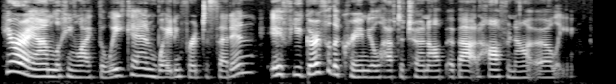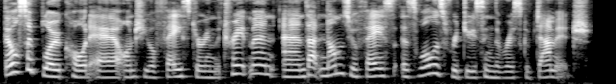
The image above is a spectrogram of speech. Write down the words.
Here I am looking like The Weeknd, waiting for it to set in. If you go for the cream, you'll have to turn up about half an hour early. They also blow cold air onto your face during the treatment, and that numbs your face as well as reducing the risk of damage.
